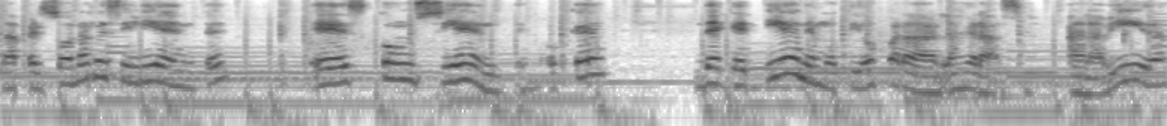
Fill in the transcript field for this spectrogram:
la persona resiliente es consciente, ¿ok? De que tiene motivos para dar las gracias a la vida,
